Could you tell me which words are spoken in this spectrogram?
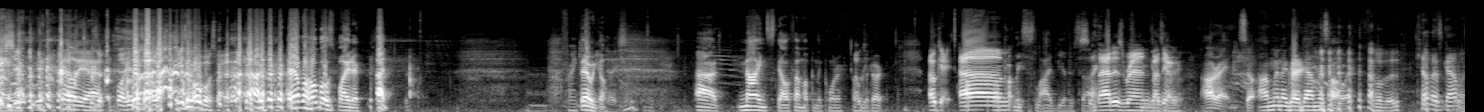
and shit. Hell yeah. well, he's, a, ho- he's a hobo spider. I am a hobo spider. Ah, Frankie, There we go. Uh, nine stealth. I'm up in the corner, up in Okay. the dark. Okay, I'll um, probably slide the other side. so that is Ren Get Vaziago. All right, so I'm gonna go down this hallway. I love it. Kill this goblin.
